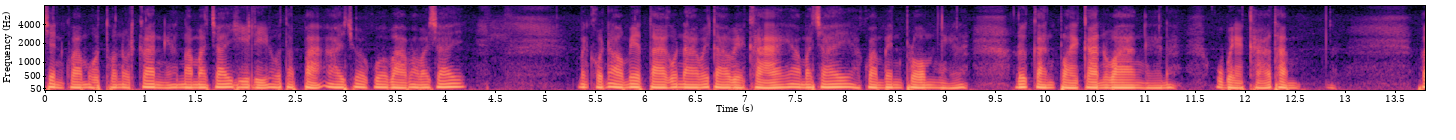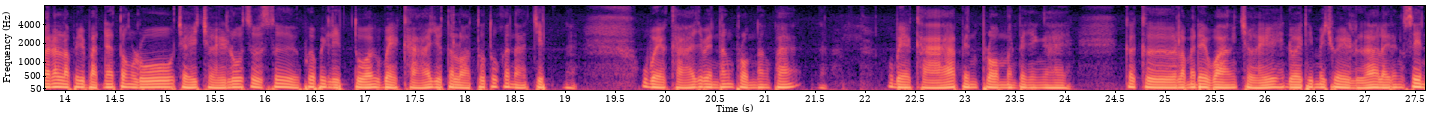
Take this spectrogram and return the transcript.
เช่นความอดทนอดกลั้นนำมาใช้ฮีรีโอตปะอายชั่วกลัวบาปเอามาใช้ มันขนเอาเมตตากรุณาเวตาเวขาเอามาใช้ความเป็นพรหมอย่างเงี้ยหรือการปล่อยการวางอย่างเงี้นะอุเบกขาธรรมเพราะนั้นเราปฏิบัติเนี่ยต้องรู้เฉยๆรู้ซื่อๆเพื่อไปหลิดตัวอุเบกขาอยู่ตลอดทุกๆขณะจิตนะอุเบกขาจะเป็นทั้งพรหมทั้งพระนะอุเบกขาเป็นพรหมมันเป็นยังไง ก็คือเราไม่ได้วางเฉยโดยที่ไม่ช่วยเหลืออะไรทั้งสิ้น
